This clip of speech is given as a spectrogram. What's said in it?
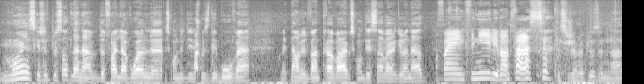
Moi, ce que j'ai le plus hâte de la nave, de faire de la voile, euh, parce qu'on a des- choisi des beaux vents. Maintenant, on a le vent de travers, parce qu'on descend vers Grenade. Enfin, fini les vents de face. Qu'est-ce que j'aime le plus d'une nave?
